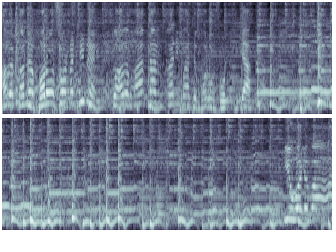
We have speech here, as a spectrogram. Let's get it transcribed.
હવે તને ભરોસો નથી ને, તો હવે માતા તારી માથે ભરોસો નથી, જા. વડવા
